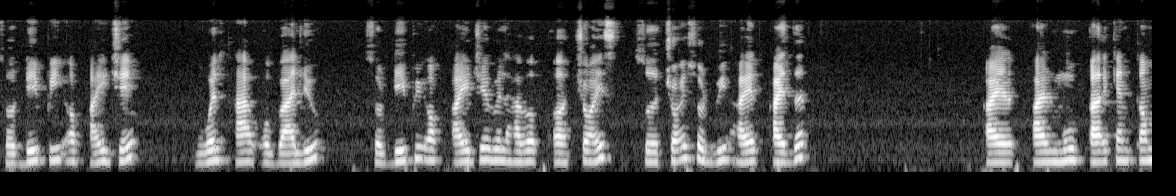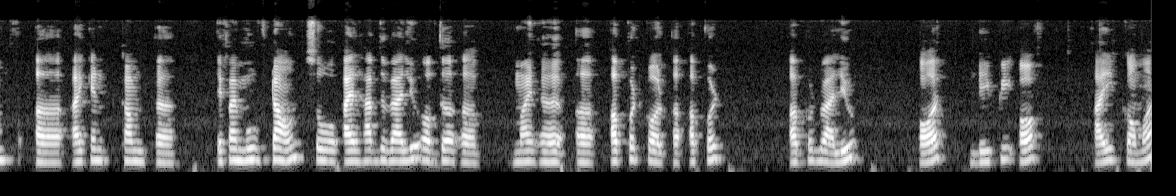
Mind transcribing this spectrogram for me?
So dp of ij will have a value. So dp of ij will have a, a choice. So the choice would be either I'll I'll move I can come uh, I can come uh, if I move down so I'll have the value of the uh, my uh, uh, upward call uh, upward upward value or dp of i comma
